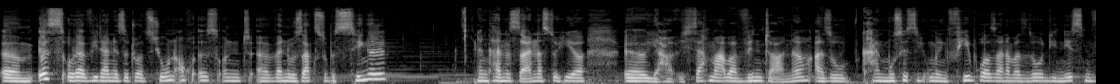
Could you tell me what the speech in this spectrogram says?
ähm, ist oder wie deine Situation auch ist. Und äh, wenn du sagst, du bist Single, dann kann es sein, dass du hier, äh, ja, ich sag mal aber Winter, ne? Also kann, muss jetzt nicht unbedingt Februar sein, aber so die nächsten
